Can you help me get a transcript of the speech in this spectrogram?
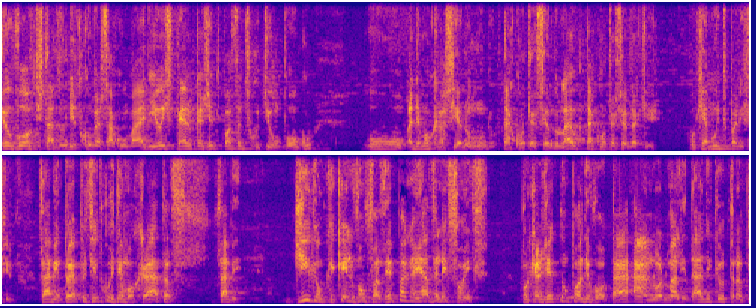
Eu vou aos Estados Unidos conversar com o Biden e eu espero que a gente possa discutir um pouco o, a democracia no mundo, o que está acontecendo lá e o que está acontecendo aqui, porque é muito parecido, sabe? Então é preciso que os democratas, sabe, digam o que, que eles vão fazer para ganhar as eleições, porque a gente não pode voltar à normalidade que o Trump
